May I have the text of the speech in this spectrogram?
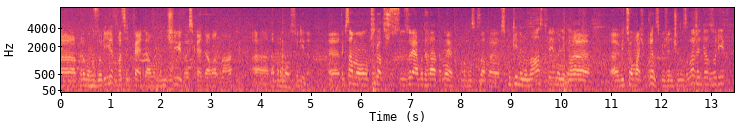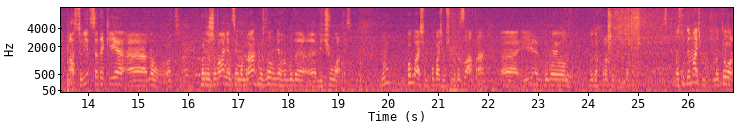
е, перемогу зорі, 25 дали на нічию, 25 дали на, е, на перемогу Соліда. Е, так само хочу сказати, що зоря буде грати, ну як можна сказати, в спокійному настрої, ну ніби е, від цього матчу в принципі вже нічого не залежить для зорі. А Солід все-таки е, ну, от, переживання, цей мандраг, можливо, в нього буде е, відчуватися. Ну, побачимо, побачимо, що буде завтра. Е, і думаю, буде хороший футбол. Наступний матч Метеор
